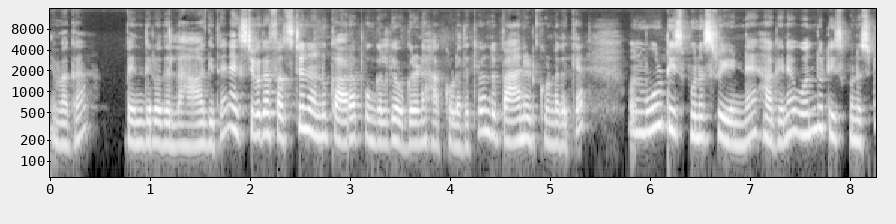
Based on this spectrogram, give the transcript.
ಇವಾಗ ಬೆಂದಿರೋದೆಲ್ಲ ಆಗಿದೆ. ನೆಕ್ಸ್ಟ್ ಇವಾಗ ಫಸ್ಟ್ ನಾನು ಖಾರ ಪೊಂಗಲ್ಗೆ ಒಗ್ಗರಣೆ ಹಾಕ್ಕೊಳ್ಳೋದಕ್ಕೆ ಒಂದು ಪ್ಯಾನ್ ಇಟ್ಕೊಳ್ಳೋದಕ್ಕೆ ಒಂದು ಮೂರು ಟೀ ಸ್ಪೂನಷ್ಟು ಎಣ್ಣೆ ಹಾಗೆಯೇ ಒಂದು ಟೀ ಸ್ಪೂನಷ್ಟು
